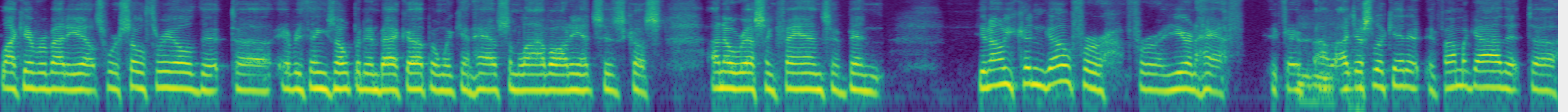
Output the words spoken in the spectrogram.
like everybody else. We're so thrilled that uh, everything's opening back up and we can have some live audiences because I know wrestling fans have been, you know, you couldn't go for for a year and a half. If, if I, I just look at it, if I'm a guy that uh,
